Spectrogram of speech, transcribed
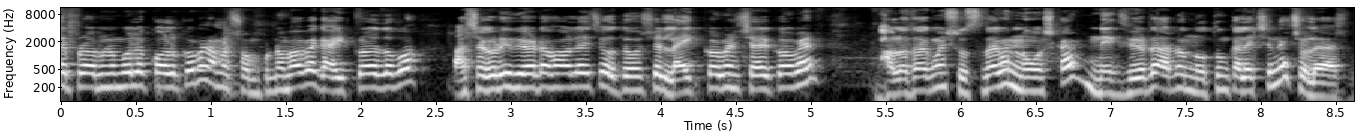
অ্যাড্রেসের প্রবলেম হলে কল করবেন, আমরা সম্পূর্ণভাবে গাইড করে দেবো। আশা করি ভিডিওটা ভালো হয়েছে অতি অবশ্যই লাইক করবেন শেয়ার করবেন। ভালো থাকবেন, সুস্থ থাকবেন, নমস্কার। নেক্সট ভিডিওটা আরও নতুন কালেকশনে চলে আসব।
